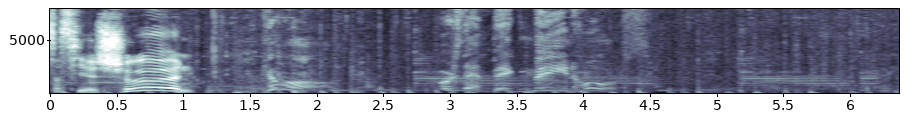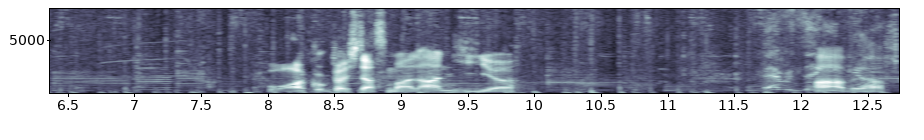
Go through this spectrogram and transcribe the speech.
ist das hier schön. Boah, guckt euch das mal an hier. Fabelhaft.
